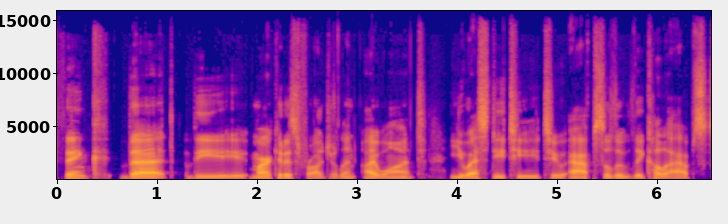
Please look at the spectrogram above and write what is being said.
think that the market is fraudulent. I want USDT to absolutely collapse.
